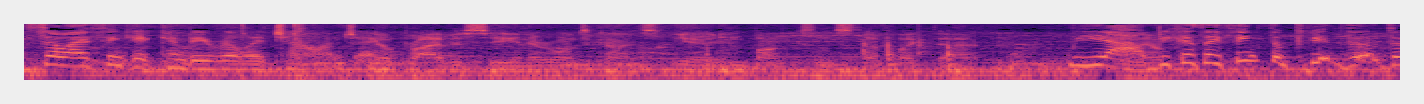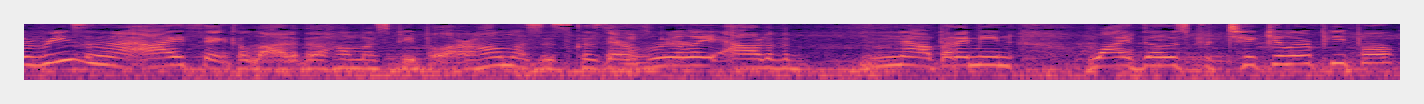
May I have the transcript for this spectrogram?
so I think it can be really challenging. no privacy, and everyone's kind of you know in bunks and stuff like that. Yeah, you know? because I think the, the the reason that I think a lot of the homeless people are homeless is because they're Healthcare. really out of the no, but I mean, why those particular people?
